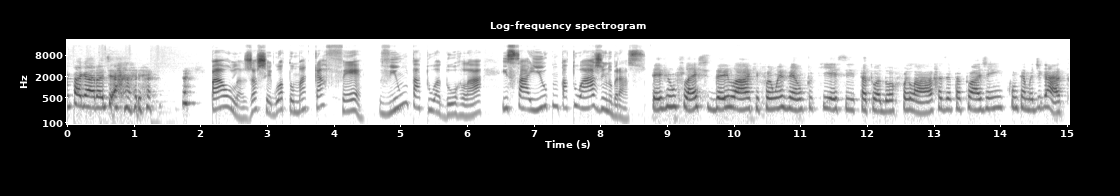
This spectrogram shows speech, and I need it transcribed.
me pagaram a diária. Paula já chegou a tomar café, viu um tatuador lá e saiu com tatuagem no braço. Teve um flash day lá, que foi um evento que esse tatuador foi lá fazer tatuagem com tema de gato.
